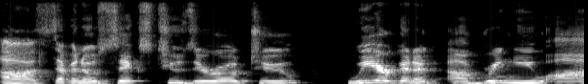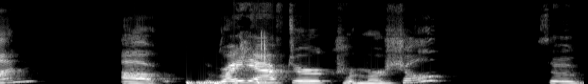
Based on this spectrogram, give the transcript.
uh, 706 202, we are to uh, bring you on uh, right after commercial. So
